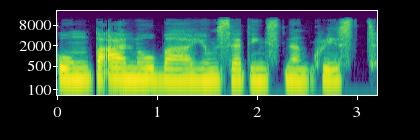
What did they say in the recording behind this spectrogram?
kung paano ba yung settings ng Crisp,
